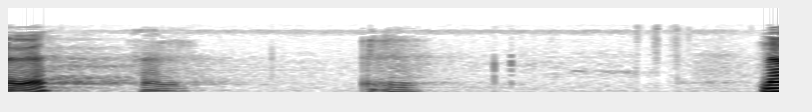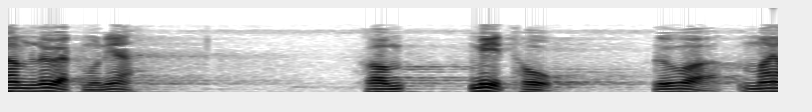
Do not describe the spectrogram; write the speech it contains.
หรือน้ำเลือดหมูเนี่ยพอมีดถูก หรือว่าไม้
